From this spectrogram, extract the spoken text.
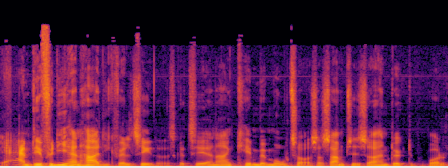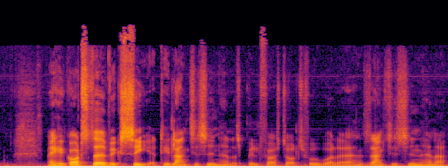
Ja, men det er fordi, han har de kvaliteter, der skal til. Han har en kæmpe motor, og så samtidig så er han dygtig på bolden. Man kan godt stadigvæk se, at det er lang tid siden, han har spillet førsteholdsfodbold. Det er lang tid siden, han har,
